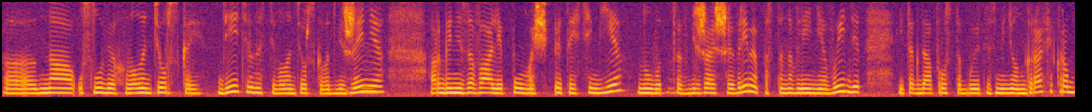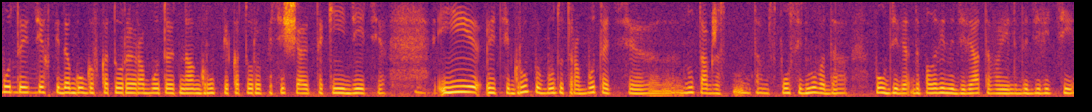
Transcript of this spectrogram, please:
э, на условиях волонтерской деятельности, волонтерского движения. Угу организовали помощь этой семье, но вот в ближайшее время постановление выйдет, и тогда просто будет изменен график работы тех педагогов, которые работают на группе, которую посещают такие дети. И эти группы будут работать э, ну, также там, с полседьмого до до половины девятого или до девяти.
